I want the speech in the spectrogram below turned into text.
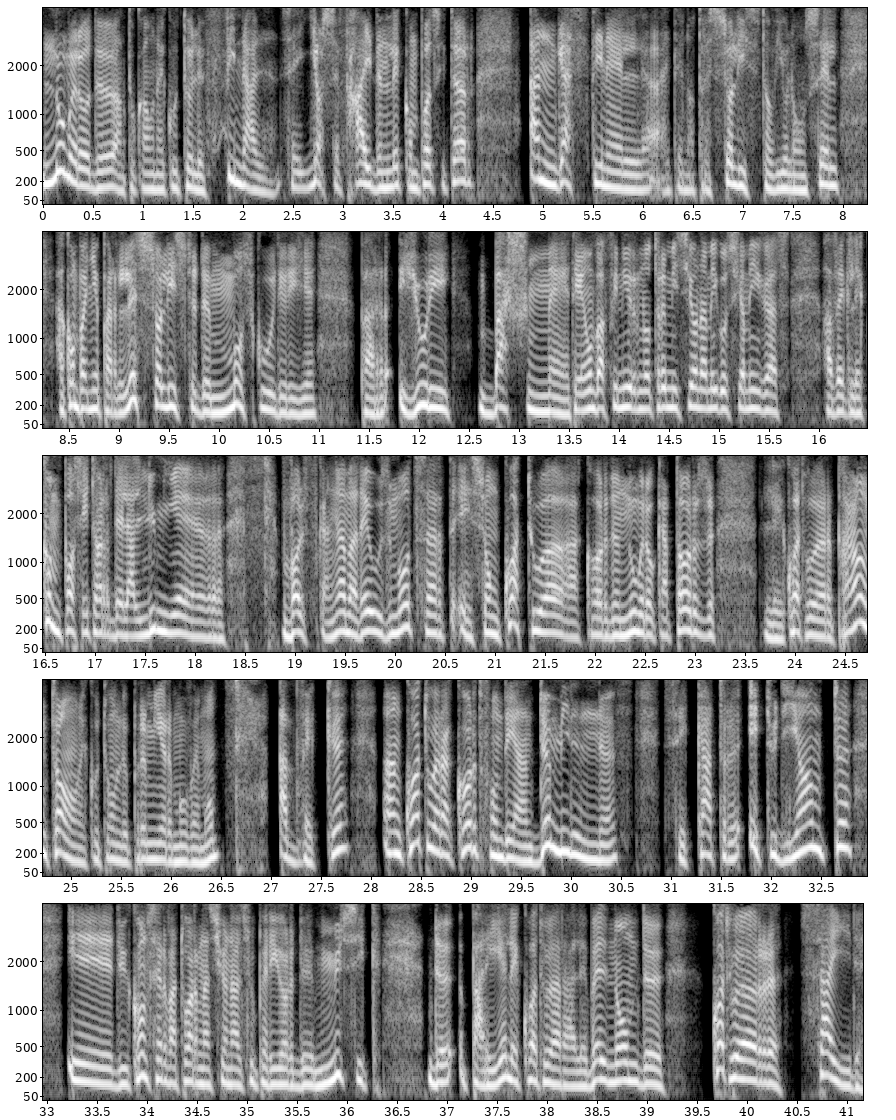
numéro 2. En tout cas, on a écouté le final. C'est Joseph Haydn, le compositeur. Anne Gastinel a été notre soliste au violoncelle, accompagné par le soliste de Moscou dirigé par Yuri Bashmet. Et on va finir notre émission, amigos et amigas, avec les compositeurs de la lumière, Wolfgang Amadeus Mozart et son quatuor à cordes numéro 14, le quatuor Printemps. Écoutons le premier mouvement avec un quatuor à cordes fondé en 2009. Ces quatre étudiantes et du Conservatoire national supérieur de musique de Paris. Le quatuor a le bel nom de Quatuor Saïd.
